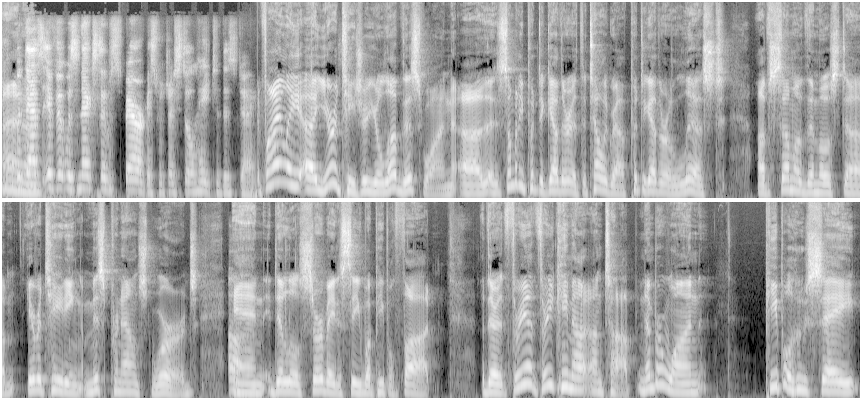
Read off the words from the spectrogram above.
but know. that's if it was next to asparagus, which I still hate to this day. Finally, uh, you're a teacher. You'll love this one. Uh, somebody put together at the Telegraph put together a list of some of the most um, irritating mispronounced words, Oh. and did a little survey to see what people thought. There, three three came out on top. Number one, people who say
